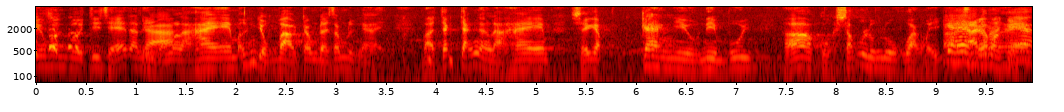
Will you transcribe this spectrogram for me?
Triệu Vân vừa chia sẻ anh hy vọng là hai em ứng dụng vào trong đời sống thường ngày và chắc chắn rằng là hai em sẽ gặp càng nhiều niềm vui à, cuộc sống luôn luôn hoàn mỹ Ok, dạ, cảm ơn chị. em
